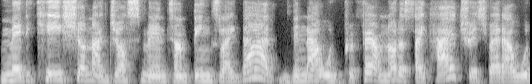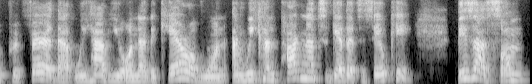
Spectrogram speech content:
medication adjustments and things like that then i would prefer i'm not a psychiatrist right? I would prefer that we have you under the care of one and we can partner together to say okay these are some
